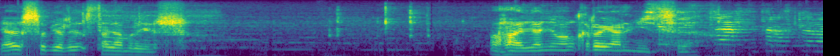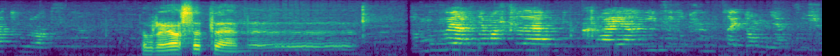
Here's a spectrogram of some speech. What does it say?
Ja już sobie stawiam ryż. Aha, ja nie mam. Strasznie teraz klawiatura. Dobra, ja se ten. To mówię, jak nie masz kraja- krajalnicy, to przerzucaj do mnie jak coś.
